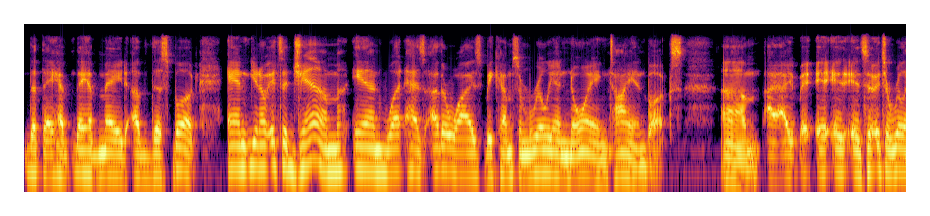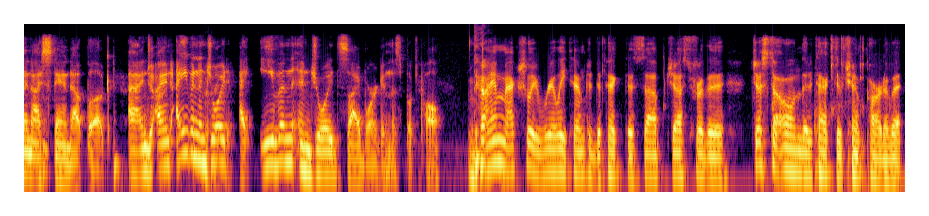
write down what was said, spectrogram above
that they have they have made of this book and you know it's a gem in what has otherwise become some really annoying tie-in books um, I, I it, it's a, it's a really nice standout book. I, enjoy, I, I even enjoyed I even enjoyed Cyborg in this book, Paul. I'm actually really tempted to pick this up just for the just to own the Detective Chimp part of it,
